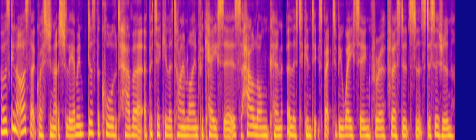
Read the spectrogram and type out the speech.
I was going to ask that question actually. I mean, does the court have a, a, particular timeline for cases? How long can a litigant expect to be waiting for a first instance decision?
